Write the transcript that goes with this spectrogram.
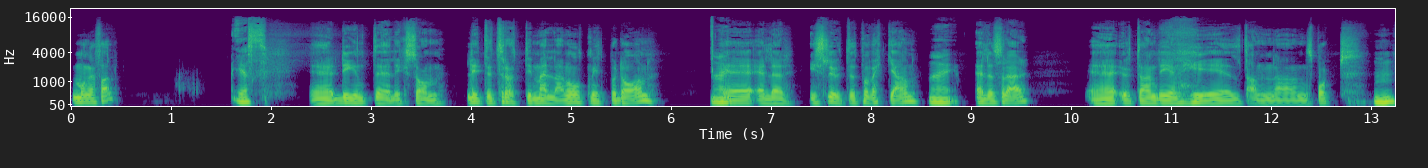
i många fall. Yes. Eh, det är inte liksom lite trött emellanåt mitt på dagen eh, eller i slutet på veckan Nej. eller sådär. Eh, utan det är en helt annan sport Mm.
